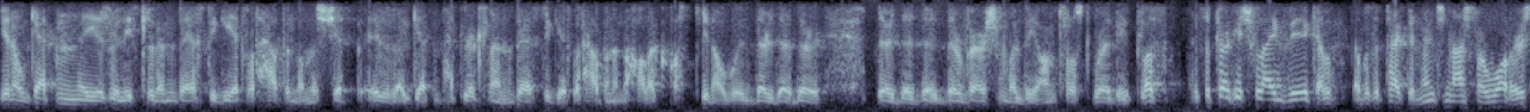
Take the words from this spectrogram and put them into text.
you know, getting the Israelis to investigate what happened on the ship is like getting Hitler to investigate what happened in the Holocaust. You know, their their their their their, their, their version will be untrustworthy. Plus, it's a Turkish flag vehicle that was attacked in international waters.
